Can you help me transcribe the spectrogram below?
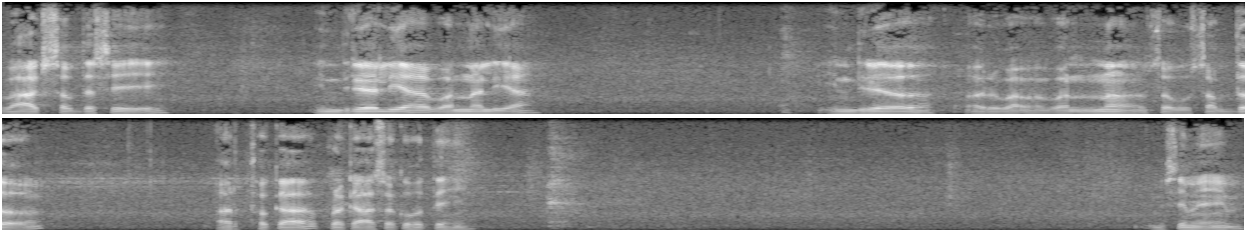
वाग शब्द से इंद्रिय लिया वर्ण लिया इंद्रिय और वर्ण सब शब्द अर्थ का प्रकाशक होते हैं। इसी में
